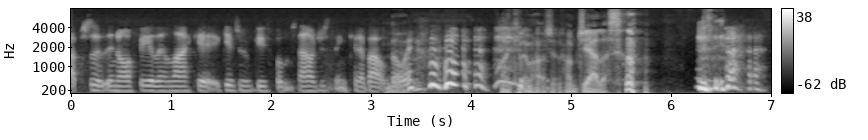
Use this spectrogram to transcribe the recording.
absolutely no feeling like it. It gives me goosebumps now just thinking about Yeah. going. I can imagine. I'm jealous.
